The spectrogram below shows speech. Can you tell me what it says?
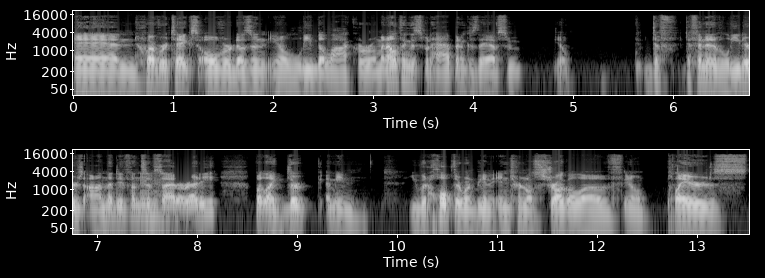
and whoever takes over doesn't, you know, lead the locker room. And I don't think this would happen because they have some, you know, def- definitive leaders on the defensive mm-hmm. side already. But like, they're, I mean, you would hope there wouldn't be an internal struggle of, you know, players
